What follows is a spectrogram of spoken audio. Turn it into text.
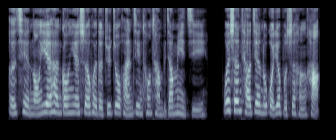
而且农业和工业社会的居住环境通常比较密集。卫生条件如果又不是很好，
